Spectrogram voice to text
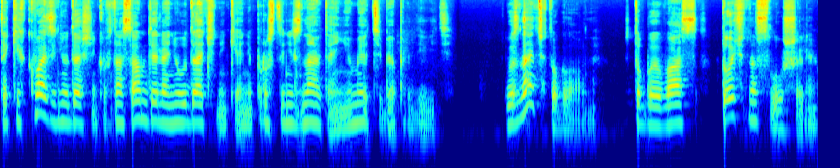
таких квази-неудачников. На самом деле они удачники, они просто не знают, они не умеют себя предъявить. Вы знаете, что главное? Чтобы вас точно слушали.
